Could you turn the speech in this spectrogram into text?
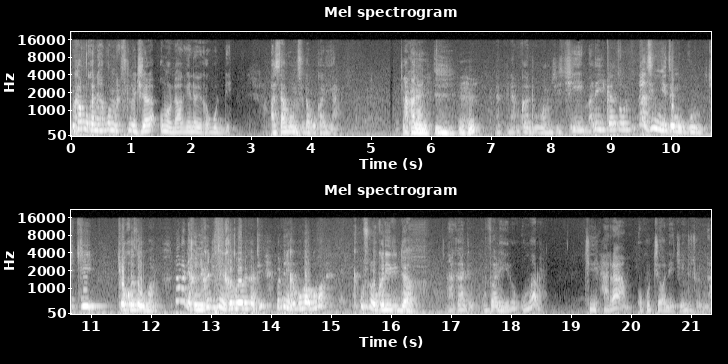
bwekabuuka nekagwa mukitundu kirala umaru nagendayo kagudde asanga omusoda gukalya akanyonyi Mhm. nabbi namuga nti umaru kiki malayika zonna zinyize mu ggulu kiki kyokoze umaru. Nagati akanyonyi kagize nekagobe kati badde nekagobagoba musoda gukaliridde awo aga nti kuva leero umaru kiri haramu okuttira wano ekintu kyonna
